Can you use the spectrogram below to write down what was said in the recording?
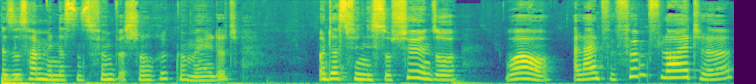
Also es haben mindestens fünf es schon rückgemeldet. Und das finde ich so schön, so, wow, allein für fünf Leute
